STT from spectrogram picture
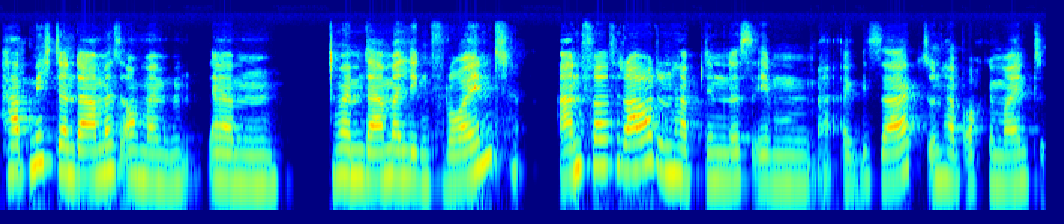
Hab mich dann damals auch meinem, ähm, meinem damaligen Freund anvertraut und habe dem das eben äh, gesagt und habe auch gemeint,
